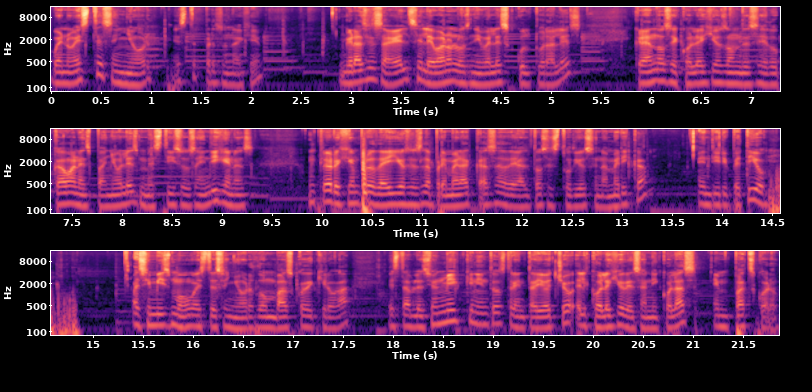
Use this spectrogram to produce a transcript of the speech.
Bueno, este señor, este personaje, gracias a él se elevaron los niveles culturales creándose colegios donde se educaban españoles, mestizos e indígenas. Un claro ejemplo de ellos es la primera casa de altos estudios en América, en Tiripetío. Asimismo, este señor, don Vasco de Quiroga, estableció en 1538 el Colegio de San Nicolás en Pátzcuaro,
